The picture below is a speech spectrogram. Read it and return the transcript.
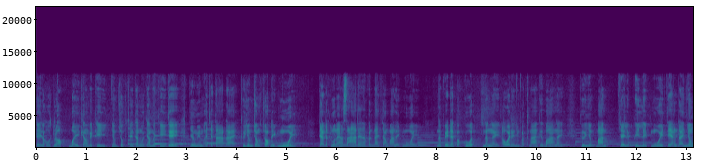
ជ័យរហូតដល់3កម្មវិធីខ្ញុំជោគជ័យតែមួយកម្មវិធីទេយើងមានមហិច្ឆតាដែរគឺខ្ញុំចង់ជាប់លេខ1ទាំងតែខ្លួនឯងអត់ស្អាតទេណាប៉ុន្តែចង់បានលេខ1 នៅពេលដែលប្រកួតហ្នឹងហើយអ្វីដែលខ្ញុំប្រាថ្នាគឺបានហើយគឺខ្ញុំបានជ័យលាភីលេខ1ទាំងដែលខ្ញុំ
